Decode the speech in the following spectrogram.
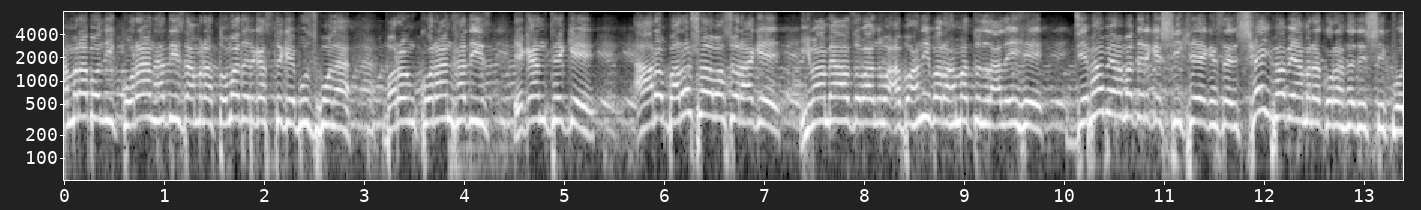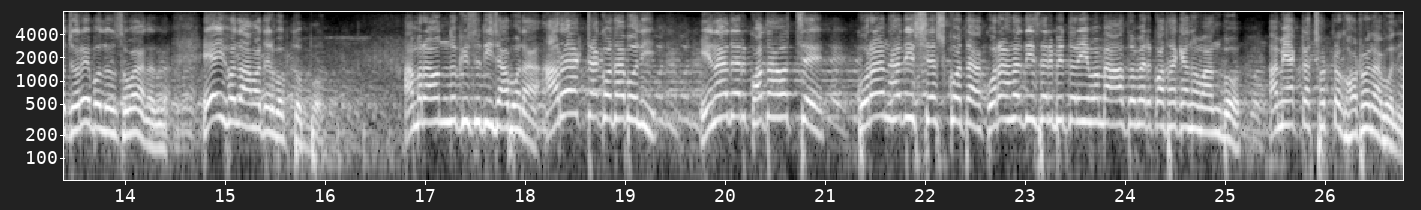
আমরা বলি, কোরআন হাদিস আমরা তোমাদের কাছ থেকে বুঝব না, বরং কোরআন হাদিস এখান থেকে আরও বারোশো বছর আগে ইমামে আজম আবু হানিফা রহমাতুল্লাহ আলহে যেভাবে আমাদেরকে শিখিয়ে গেছেন, সেইভাবে আমরা কোরআন হাদিস শিখব। জোরে বলুন সোমান এই হলো আমাদের বক্তব্য। আমরা অন্য কিছুতেই যাব না। আরও একটা কথা বলি, এনাদের কথা হচ্ছে কোরআন হাদিস শেষ কথা, কোরআন হাদিসের ভিতরে ইমামে আজমের কথা কেন মানবো? আমি একটা ছোট্ট ঘটনা বলি।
